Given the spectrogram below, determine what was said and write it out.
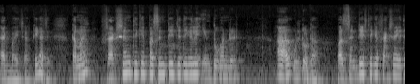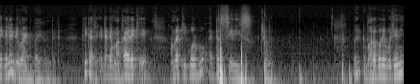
এক বাই চার। ঠিক আছে? তার মানে ফ্র্যাকশন থেকে পার্সেন্টেজ যেতে গেলে ইন্টু হান্ড্রেড আর উল্টোটা পার্সেন্টেজ থেকে ফ্র্যাকশনে যেতে গেলে ডিভাইড বাই হান্ড্রেড ঠিক আছে? এটাকে মাথায় রেখে আমরা কি করব? একটা সিরিজ চলো। একটু ভালো করে বুঝে নিই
